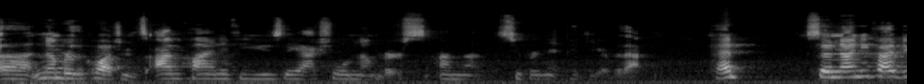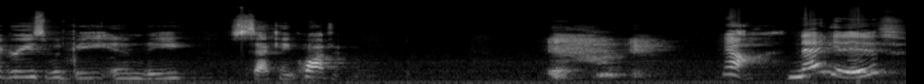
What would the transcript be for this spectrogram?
uh, number of the quadrants. I'm fine if you use the actual numbers. I'm not super nitpicky over that. Okay? So 95 degrees would be in the second quadrant. Now, negative,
